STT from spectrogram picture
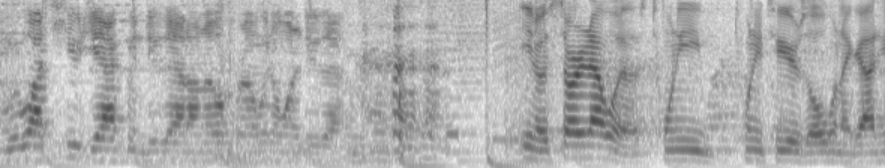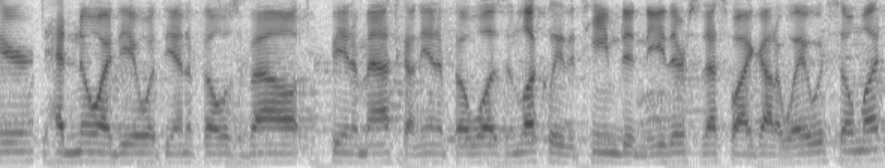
And we watched Hugh Jackman do that on Oprah, and we don't want to do that. You know, it started out when I was 20, 22 years old when I got here. Had no idea what the NFL was about, being a mascot in the NFL was, and luckily the team didn't either, so that's why I got away with so much.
